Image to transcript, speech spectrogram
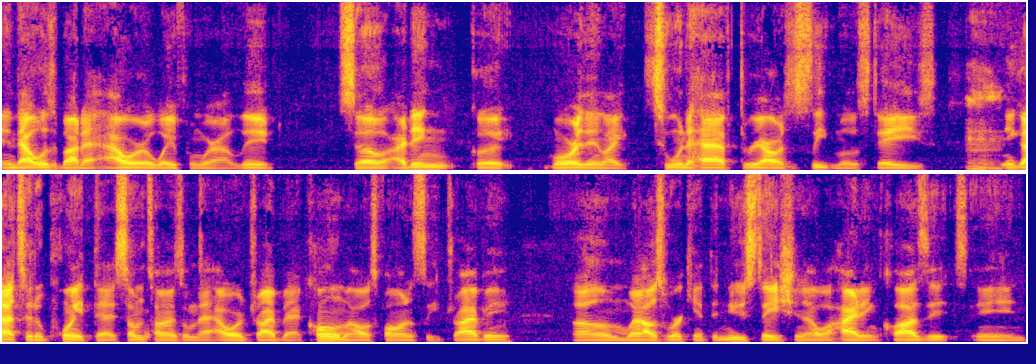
and that was about an hour away from where I lived. So I didn't get more than like two and a half, three hours of sleep most days. Mm. And it got to the point that sometimes on that hour drive back home, I was falling asleep driving. Um, when I was working at the news station, I would hide in closets and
